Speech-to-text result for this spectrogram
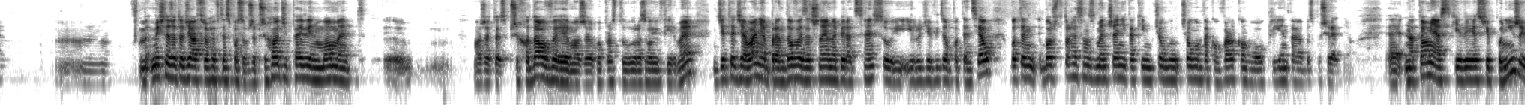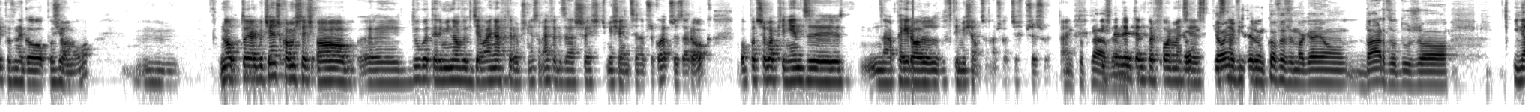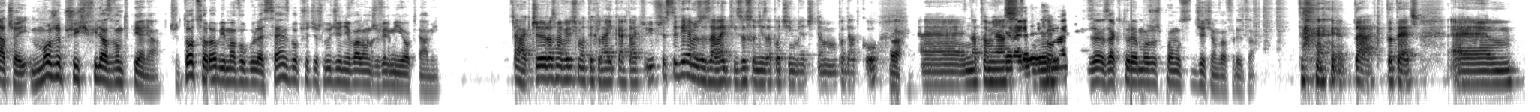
mm, myślę, że to działa trochę w ten sposób, że przychodzi pewien moment, e, może to jest przychodowy, może po prostu rozwoju firmy, gdzie te działania brandowe zaczynają nabierać sensu i, i ludzie widzą potencjał, bo, ten, bo już trochę są zmęczeni takim ciągłą, ciągłą taką walką o klienta bezpośrednio. E, natomiast kiedy jest się poniżej pewnego poziomu, mm, no to jakby ciężko myśleć o y, długoterminowych działaniach, które przyniosą efekt za 6 miesięcy na przykład, czy za rok, bo potrzeba pieniędzy na payroll w tym miesiącu na przykład, czy w przyszłym. Tak? To prawda. I wtedy ten performance jest... Działania wizerunkowe wymagają bardzo dużo inaczej. Może przyjść chwila zwątpienia. Czy to, co robię, ma w ogóle sens, bo przecież ludzie nie walą drzwiami i oknami. Tak, czy rozmawialiśmy o tych lajkach, tak, i wszyscy wiemy, że za lajki ZUS-u nie zapłacimy, czy tam podatku. Tak. E, natomiast... Nie, są lajki, za, za, które możesz pomóc dzieciom w Afryce. tak, to też. Um,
